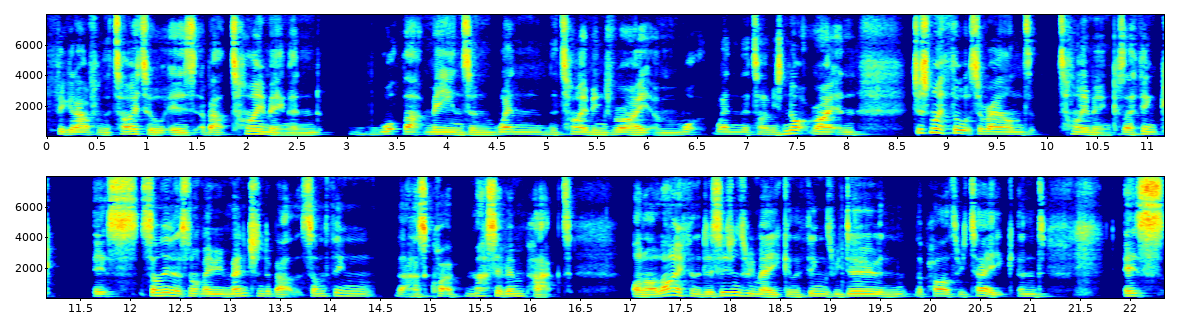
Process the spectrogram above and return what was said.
figured out from the title, is about timing and what that means and when the timing's right and what when the timing's not right and just my thoughts around timing because I think it's something that's not maybe mentioned about that something that has quite a massive impact on our life and the decisions we make and the things we do and the paths we take. And it's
